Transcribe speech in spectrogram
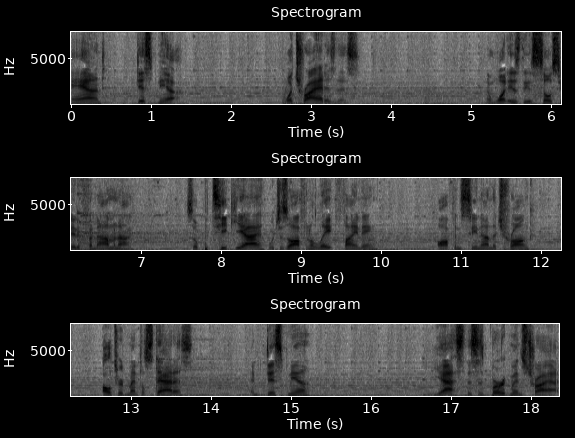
and dyspnea. What triad is this? And what is the associated phenomenon? So, petechiae, which is often a late finding, often seen on the trunk, altered mental status, and dyspnea. Yes, this is Bergman's triad.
